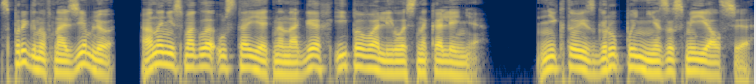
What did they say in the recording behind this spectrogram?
Спрыгнув на землю, она не смогла устоять на ногах и повалилась на колени. Никто из группы не засмеялся.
